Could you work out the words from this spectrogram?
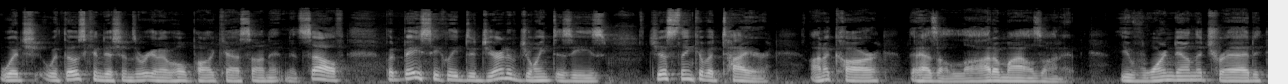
which with those conditions, we're going to have a whole podcast on it in itself. But basically, degenerative joint disease, just think of a tire on a car that has a lot of miles on it. You've worn down the tread,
